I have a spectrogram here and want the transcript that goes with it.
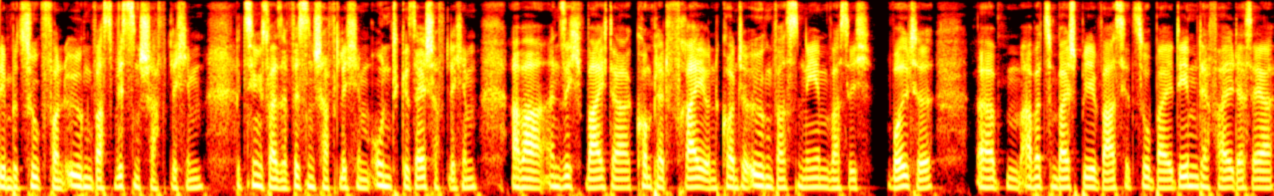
dem Bezug von irgendwas Wissenschaftlichem, beziehungsweise Wissenschaftlichem und Gesellschaftlichem. Aber an sich war ich da komplett frei und konnte irgendwas nehmen, was ich wollte. Ähm, aber zum Beispiel war es jetzt so bei dem der Fall, dass er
